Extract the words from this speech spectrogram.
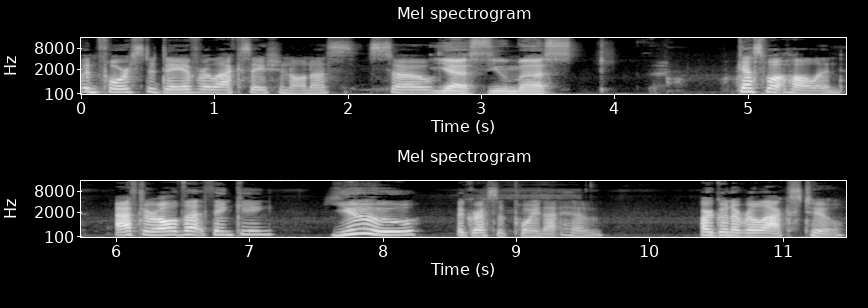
enforced a day of relaxation on us, so. Yes, you must. Guess what, Holland? After all that thinking, you, aggressive point at him, are gonna relax too.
